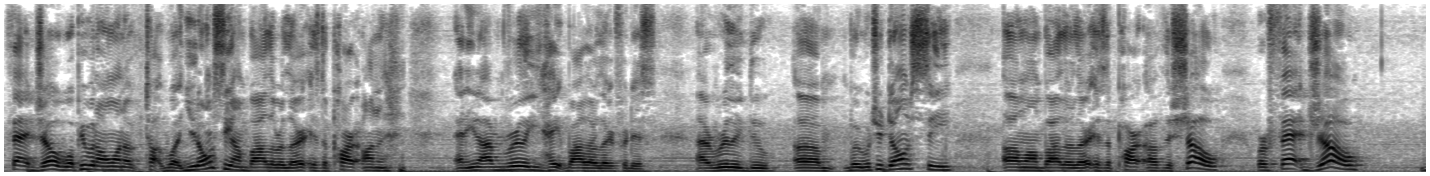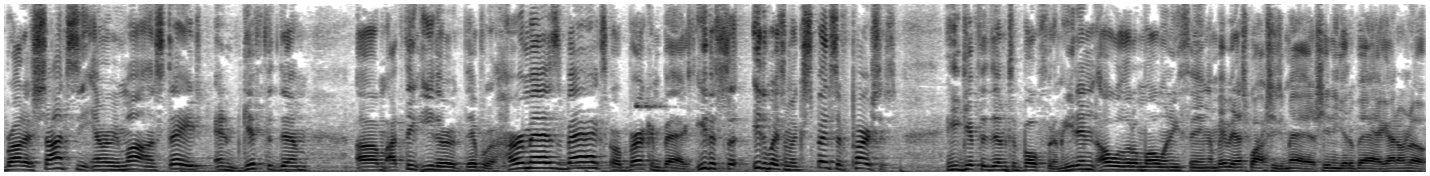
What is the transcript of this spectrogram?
Fat Joe, what people don't want to talk, what you don't see on Baller Alert is the part on, and you know, I really hate Baller Alert for this. I really do. Um, but what you don't see um, on Baller Alert is the part of the show where Fat Joe brought Ashanti and Remy Ma on stage and gifted them um, I think either they were Hermes bags or Birkin bags. Either either way, some expensive purses. He gifted them to both of them. He didn't owe a little Mo anything, maybe that's why she's mad. She didn't get a bag. I don't know,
